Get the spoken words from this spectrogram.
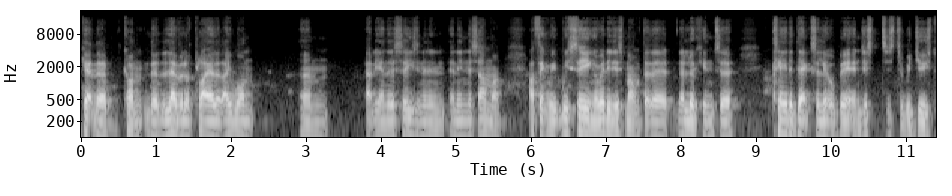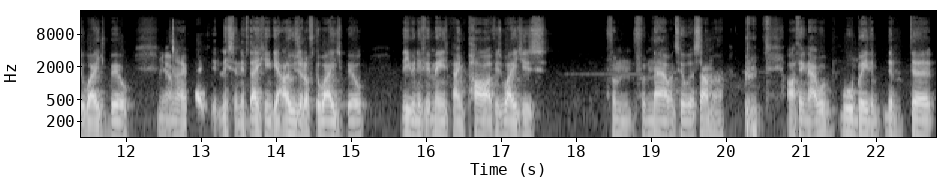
get the con- the level of player that they want. Um, at the end of the season and in, and in the summer. I think we, we're seeing already this month that they're they're looking to clear the decks a little bit and just just to reduce the wage bill. Yeah. You know, listen, if they can get Ozil off the wage bill, even if it means paying part of his wages from from now until the summer, I think that will will be the, the the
